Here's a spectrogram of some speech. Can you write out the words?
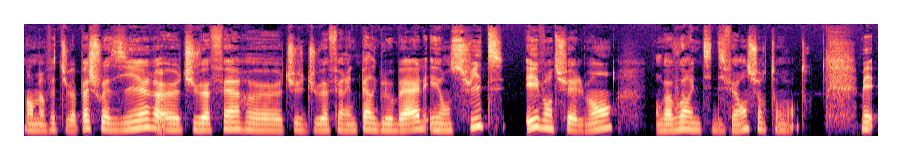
non, mais en fait, tu vas pas choisir. Euh, tu vas faire, tu, tu, vas faire une perte globale et ensuite, éventuellement, on va voir une petite différence sur ton ventre. Mais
